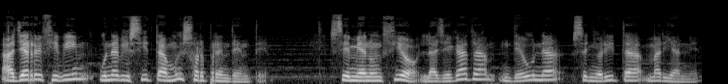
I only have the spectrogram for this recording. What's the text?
Ayer recibí una visita muy sorprendente. Se me anunció la llegada de una señorita Marianne,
